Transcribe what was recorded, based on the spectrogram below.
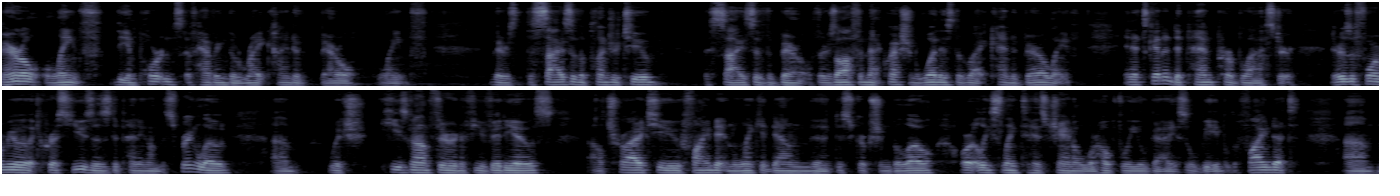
barrel length, the importance of having the right kind of barrel length. There's the size of the plunger tube the size of the barrel. There's often that question, what is the right kind of barrel length? And it's going to depend per blaster. There's a formula that Chris uses depending on the spring load, um, which he's gone through in a few videos. I'll try to find it and link it down in the description below, or at least link to his channel where hopefully you guys will be able to find it. Um,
